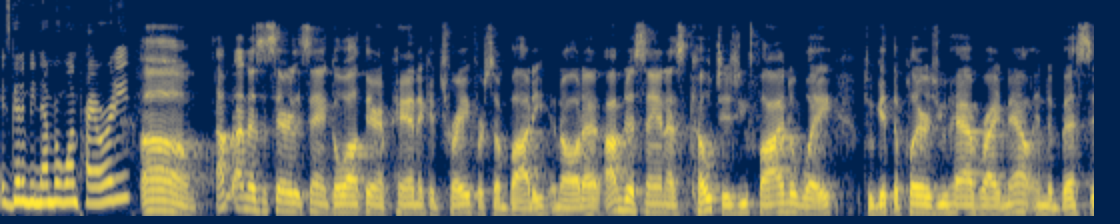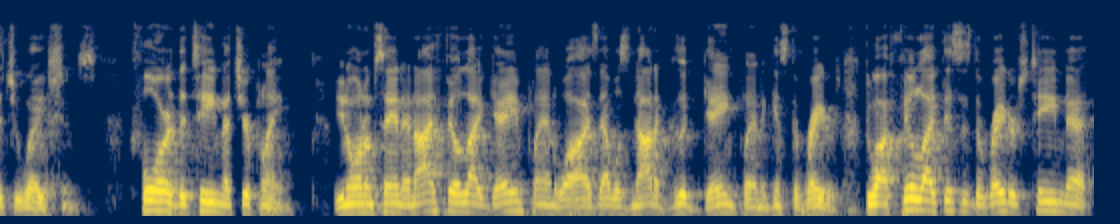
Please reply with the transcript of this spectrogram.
is going to be number one priority? Um, I'm not necessarily saying go out there and panic and trade for somebody and all that. I'm just saying as coaches, you find a way to get the players you have right now in the best situations for the team that you're playing. You know what I'm saying? And I feel like game plan wise, that was not a good game plan against the Raiders. Do I feel like this is the Raiders team that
